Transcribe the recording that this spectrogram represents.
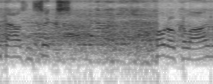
2006 photo collage.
